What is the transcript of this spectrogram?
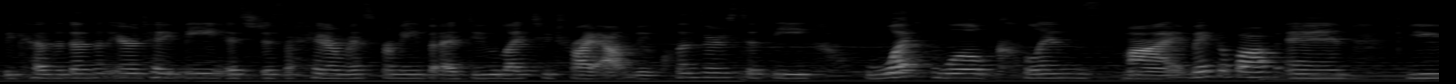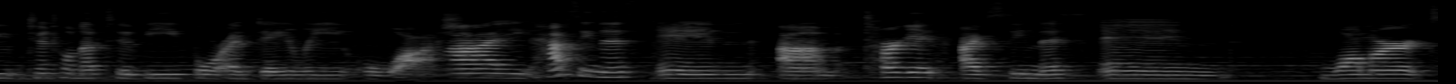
because it doesn't irritate me. It's just a hit or miss for me, but I do like to try out new cleansers to see what will cleanse my makeup off and you gentle enough to be for a daily wash. I have seen this in um, Target. I've seen this in Walmart.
